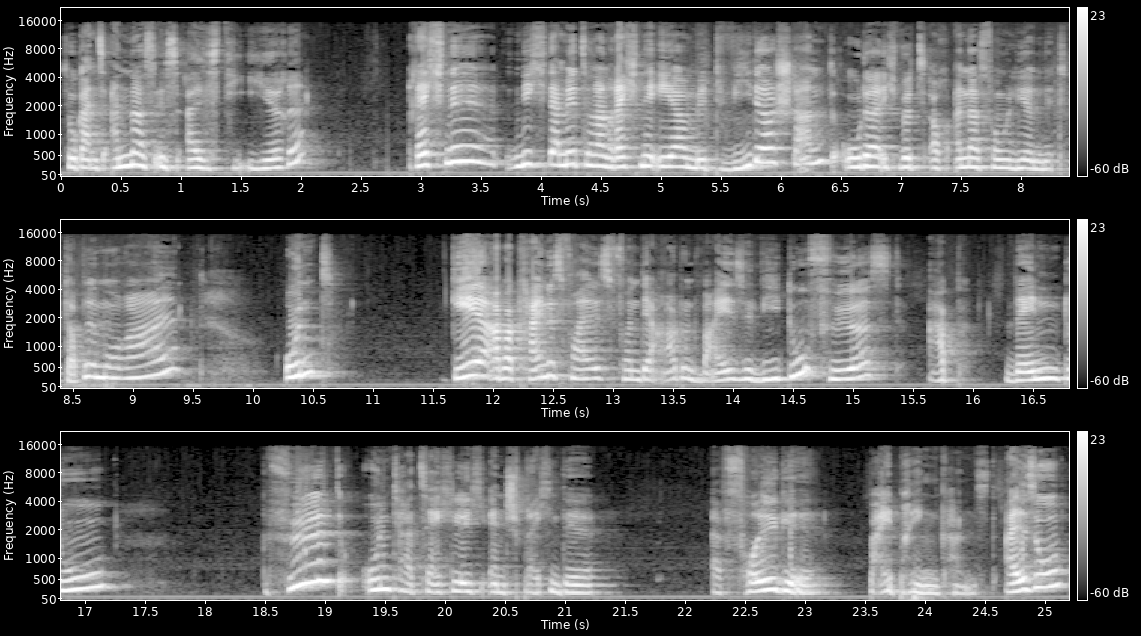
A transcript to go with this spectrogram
so ganz anders ist als die ihre. Rechne nicht damit, sondern rechne eher mit Widerstand oder ich würde es auch anders formulieren mit Doppelmoral. Und Gehe aber keinesfalls von der Art und Weise, wie du führst, ab, wenn du gefühlt und tatsächlich entsprechende Erfolge beibringen kannst. Also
